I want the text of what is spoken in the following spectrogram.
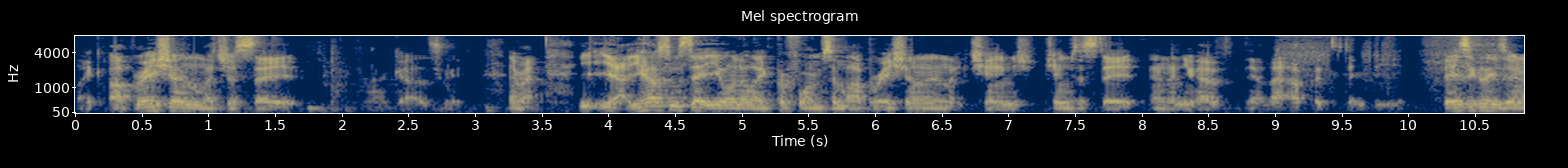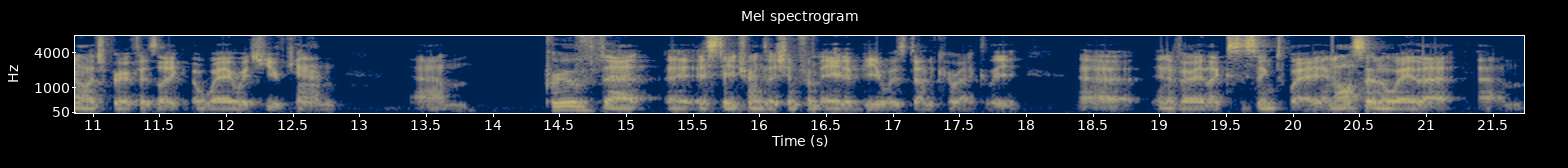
like operation. Let's just say oh god, never mind. Yeah, you have some state you want to like perform some operation on and like change change the state, and then you have yeah that output state B. Basically, zero knowledge proof is like a way which you can um, prove that a, a, state transition from A to B was done correctly uh, in a very like succinct way, and also in a way that um,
